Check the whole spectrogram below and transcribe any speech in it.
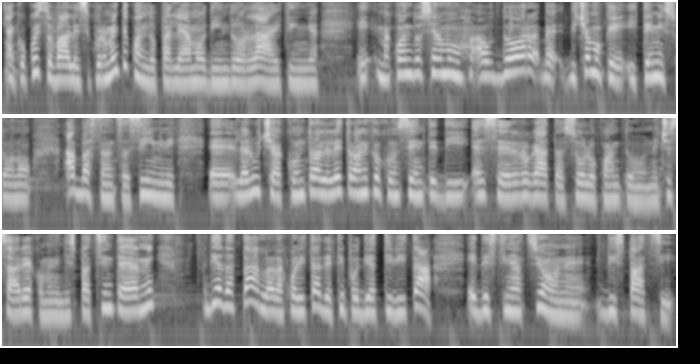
Ecco, questo vale sicuramente quando parliamo di indoor lighting, e, ma quando siamo outdoor, beh, diciamo che i temi sono abbastanza simili. Eh, la luce a controllo elettronico consente di essere erogata solo quanto necessaria come negli spazi interni, di adattarla alla qualità del tipo di attività e destinazione di spazi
